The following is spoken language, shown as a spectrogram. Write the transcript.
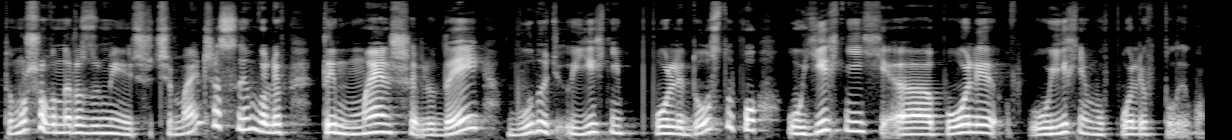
тому що вони розуміють, що чим менше символів, тим менше людей будуть у їхній полі доступу, у їхній е, полі, у їхньому полі впливу.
